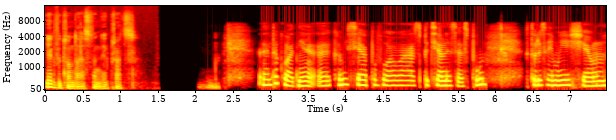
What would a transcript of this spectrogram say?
Jak wygląda stan tej pracy? E, dokładnie. E, komisja powołała specjalny zespół, który zajmuje się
